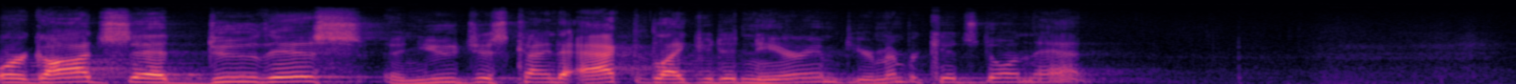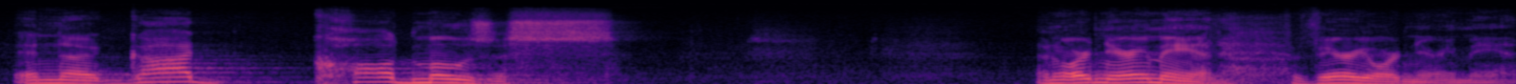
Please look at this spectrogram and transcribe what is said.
or God said, do this, and you just kind of acted like you didn't hear Him. Do you remember kids doing that? And uh, God called Moses, an ordinary man, a very ordinary man.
